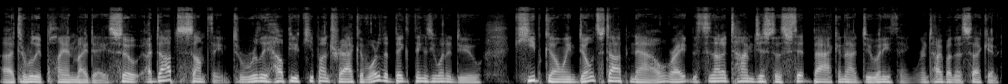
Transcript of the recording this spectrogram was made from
uh, to really plan my day. So adopt something to really help you keep on track of what are the big things you want to do. Keep going. Don't stop now, right? This is not a time just to sit back and not do anything. We're going to talk about in a second.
